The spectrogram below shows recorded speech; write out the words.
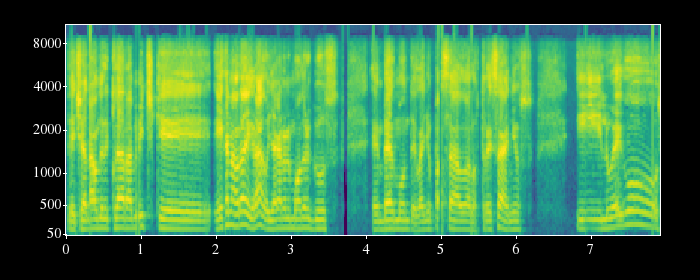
de Clara Klaravich, que es ganadora de grado. Ya ganó el Mother Goose en Belmont el año pasado, a los tres años. Y luego,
